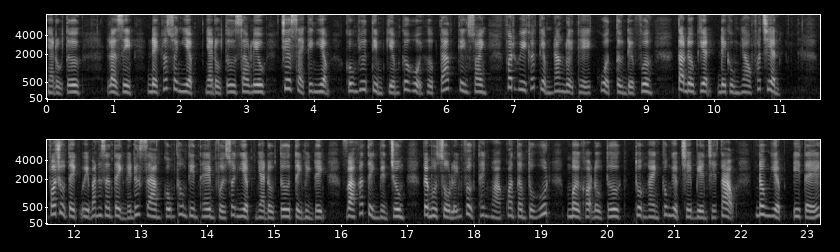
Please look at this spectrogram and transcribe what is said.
nhà đầu tư, là dịp để các doanh nghiệp, nhà đầu tư giao lưu, chia sẻ kinh nghiệm cũng như tìm kiếm cơ hội hợp tác kinh doanh, phát huy các tiềm năng lợi thế của từng địa phương, tạo điều kiện để cùng nhau phát triển. Phó Chủ tịch Ủy ban nhân dân tỉnh Lê Đức Giang cũng thông tin thêm với doanh nghiệp, nhà đầu tư tỉnh Bình Định và các tỉnh miền Trung về một số lĩnh vực Thanh Hóa quan tâm thu hút, mời gọi đầu tư thuộc ngành công nghiệp chế biến chế tạo, nông nghiệp, y tế,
